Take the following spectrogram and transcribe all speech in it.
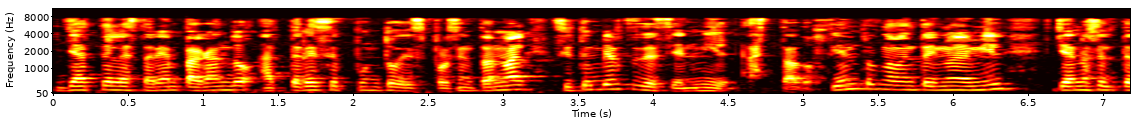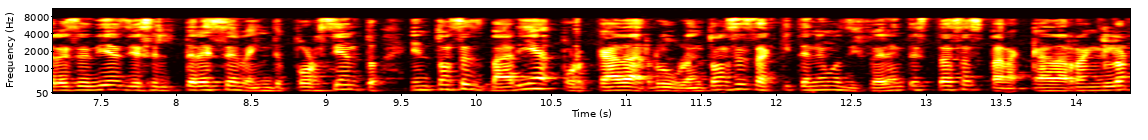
ya te la estarían pagando a 13.10% anual. Si tú inviertes de 100.000 hasta 299.000, ya no es el 13.10, ya es el 13.20%. Entonces varía por cada rubro. Entonces aquí tenemos diferentes tasas para cada renglón.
